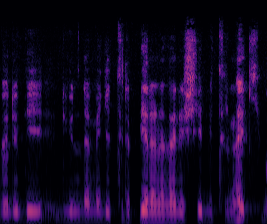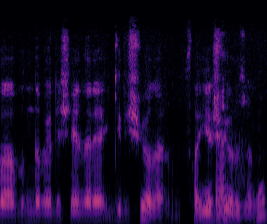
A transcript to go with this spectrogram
böyle bir gündeme getirip bir an evvel işi bitirmek babında böyle şeylere girişiyorlar. Fa- Evet. Yaşıyoruz onu.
